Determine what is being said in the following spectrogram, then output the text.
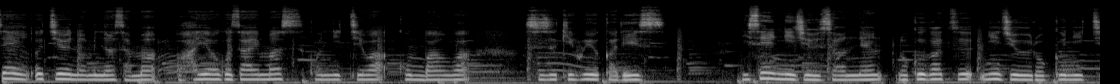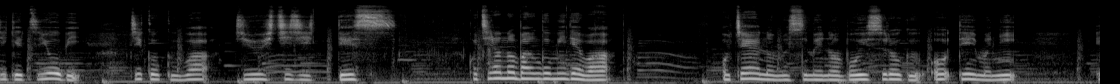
全宇宙の皆様おはようございます。こんにちは。こんばんは。鈴木冬香です。2023年6月26日月曜日時刻は17時です。こちらの番組ではお茶屋の娘のボイスログをテーマに、え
